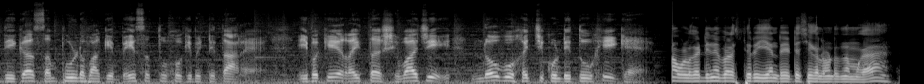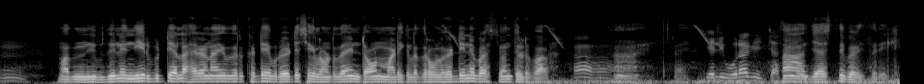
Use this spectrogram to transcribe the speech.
ಇದೀಗ ಸಂಪೂರ್ಣವಾಗಿ ಬೇಸತ್ತು ಹೋಗಿಬಿಟ್ಟಿದ್ದಾರೆ. ಈ ಬಗ್ಗೆ ರೈತ ಶಿವಾಜಿ ನೋವು ಹಚ್ಚಿಕೊಂಡಿದ್ದು ಹೀಗೆ. ಉಳ್ಳಾಗಡ್ಡಿನೇ ಬೆಳೆಸ್ತೀರಿ ಏನು ರೇಟೇ ಸಿಗಲ್ಲ ಹೊಂಟದ ನಮ್ಗೆ. ಮತ್ತು ನೀವು ದಿನ ನೀರು ಬಿಟ್ಟು ಎಲ್ಲ ಹೈರಾಣ ಆಗಿದ್ರೆ ಕಡೆ ರೇಟೇ ಸಿಗಲ್ಲ ಹೊಂಟದ ಏನು ಡೌನ್ ಮಾಡಿಕಲ್ಲದ್ರ ಉಳ್ಳಾಗಡ್ಡಿನೇ ಬೆಳೆಸ್ತೀವಿ ಅಂತೇಳಿ ಭಾಳ ಹಾಂ ಹಾಂ. ಹಾಂ ಎಲ್ಲಿ ಊರಾಗ ಜಾಸ್ತಿ ಹಾಂ ಜಾಸ್ತಿ ಬೆಳಿತಾರೆ ಇಲ್ಲಿ.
